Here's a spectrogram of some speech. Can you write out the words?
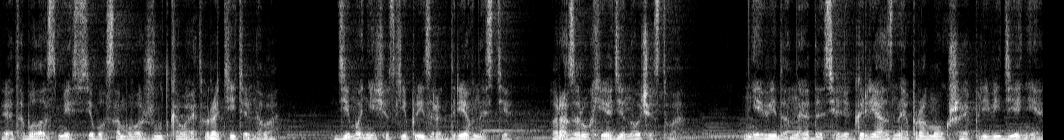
Это была смесь всего самого жуткого и отвратительного. Демонический призрак древности, разрухи и одиночества. Невиданное доселе грязное промокшее привидение,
